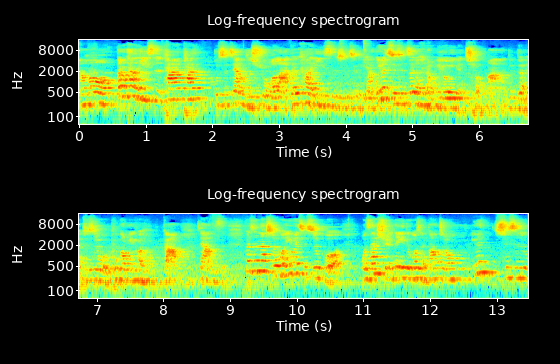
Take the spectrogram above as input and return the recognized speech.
然后那他的意思，他他不是这样子说啦，但是他的意思是这个样，因为其实这个很容易有眼球嘛，对不对？就是我曝光率会很高这样子。但是那时候，因为其实我我在学内衣的过程当中，因为其实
